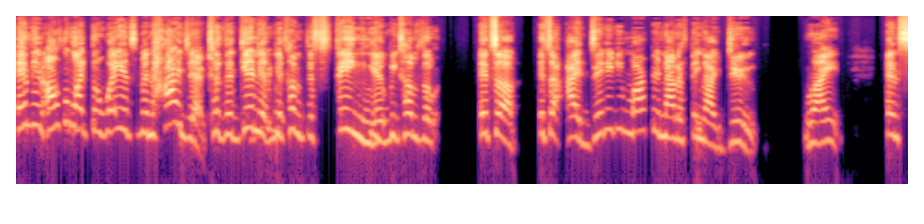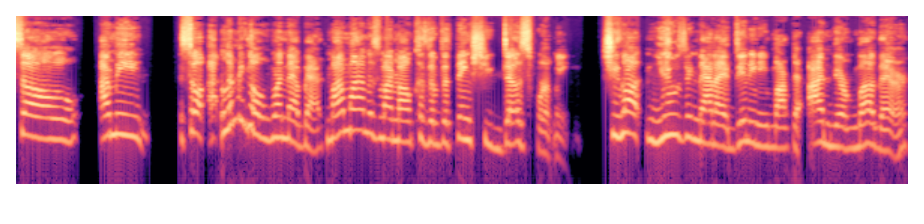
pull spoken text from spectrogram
and then also like the way it's been hijacked. Because again, it becomes this thing. It becomes a. It's a it's an identity marker, not a thing I do. Right. And so, I mean, so uh, let me go run that back. My mom is my mom because of the things she does for me. She's not using that identity marker. I'm your mother.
